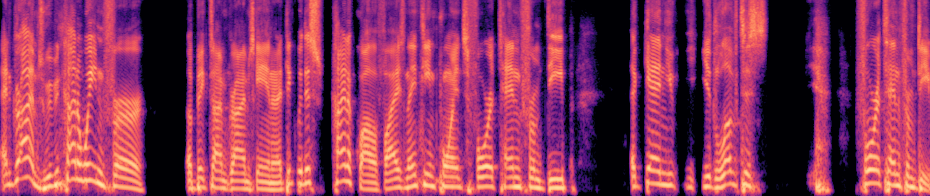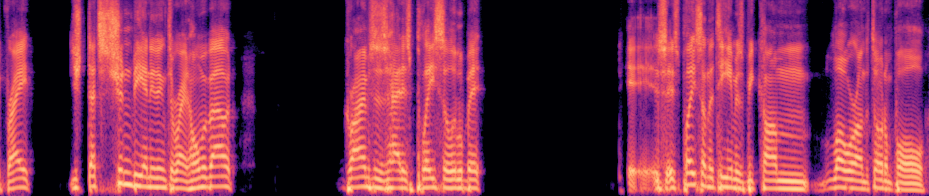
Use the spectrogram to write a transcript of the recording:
And Grimes, we've been kind of waiting for a big time Grimes game, and I think this kind of qualifies 19 points, 4 10 from deep. again, you you'd love to four or ten from deep, right? You, that shouldn't be anything to write home about. Grimes has had his place a little bit. His, his place on the team has become lower on the totem pole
